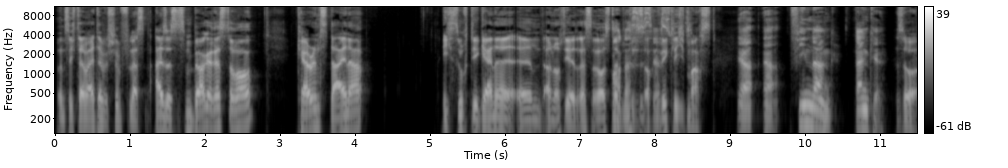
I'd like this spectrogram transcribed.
und sich da weiter beschimpfen lassen. Also, es ist ein Burger-Restaurant, Karen's Diner. Ich suche dir gerne ähm, auch noch die Adresse raus, damit oh, du das auch wirklich süß. machst. Ja, ja. Vielen Dank. Danke. So,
